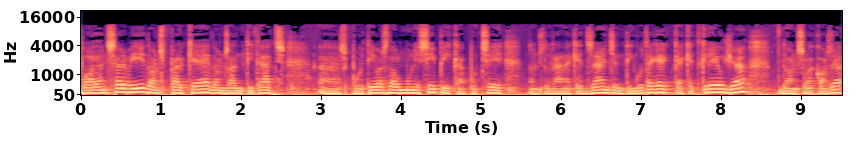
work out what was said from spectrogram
poden servir doncs, perquè doncs, entitats eh, esportives del municipi que potser doncs, durant aquests anys han tingut aquest, aquest greuge doncs, la cosa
